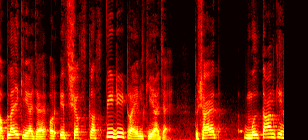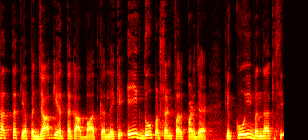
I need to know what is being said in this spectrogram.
अप्लाई किया जाए और इस शख्स का स्पीडी ट्रायल किया जाए तो शायद मुल्तान की हद तक या पंजाब की हद तक आप बात कर ले कि एक दो परसेंट फ़र्क पड़ जाए। कि कोई बंदा किसी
